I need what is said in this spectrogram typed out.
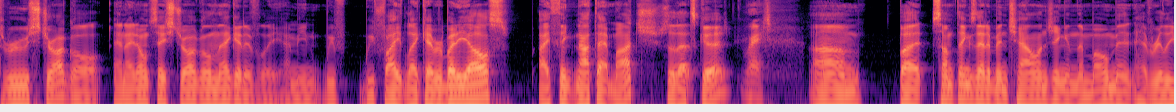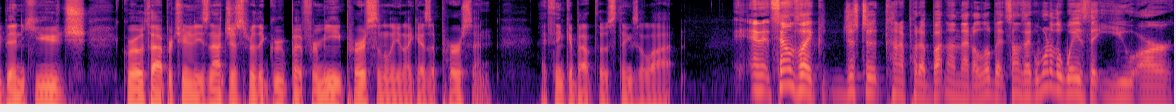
through struggle, and I don't say struggle negatively. I mean, we we fight like everybody else. I think not that much, so that's good. Right. Um, but some things that have been challenging in the moment have really been huge growth opportunities, not just for the group, but for me personally, like as a person. I think about those things a lot and it sounds like just to kind of put a button on that a little bit it sounds like one of the ways that you are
